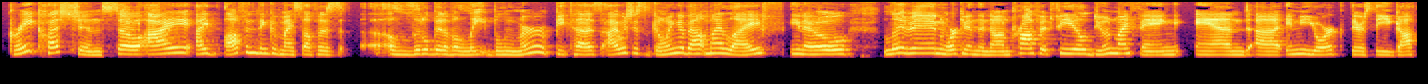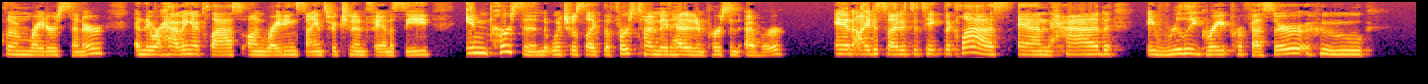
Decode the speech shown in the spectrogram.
Great question. So I I often think of myself as a little bit of a late bloomer because I was just going about my life, you know, living, working in the nonprofit field, doing my thing. And uh, in New York, there's the Gotham Writers Center, and they were having a class on writing science fiction and fantasy in person, which was like the first time they'd had it in person ever. And I decided to take the class and had a really great professor who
